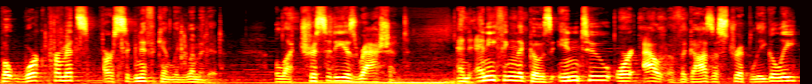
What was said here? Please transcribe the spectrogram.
but work permits are significantly limited. Electricity is rationed, and anything that goes into or out of the Gaza Strip legally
